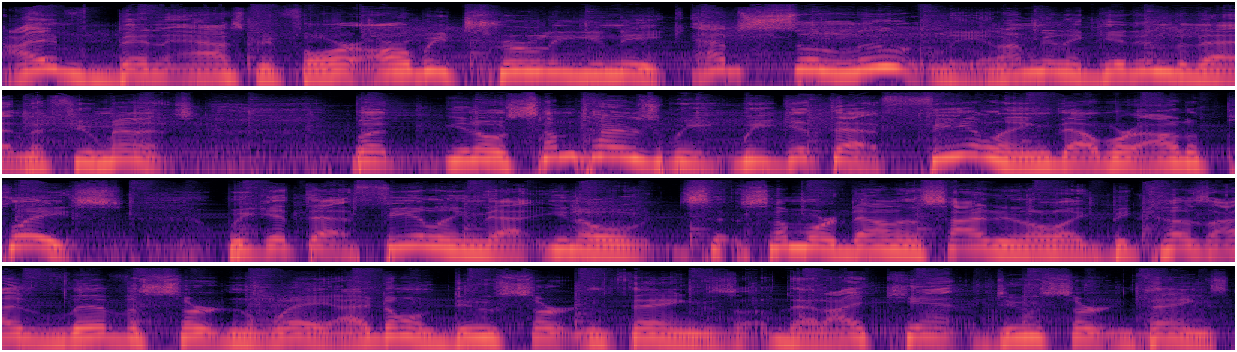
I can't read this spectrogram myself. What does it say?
I, have been asked before, are we truly unique? Absolutely. And I'm going to get into that in a few minutes. But, you know, sometimes we, we get that feeling that we're out of place. We get that feeling that, you know, somewhere down inside, you know, like because I live a certain way, I don't do certain things, that I can't do certain things.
